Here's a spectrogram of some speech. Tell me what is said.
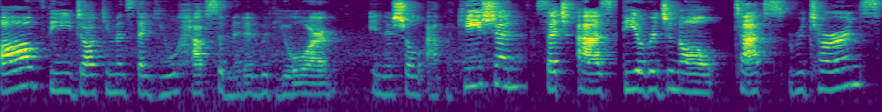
of the documents that you have submitted with your initial application, such as the original tax returns,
